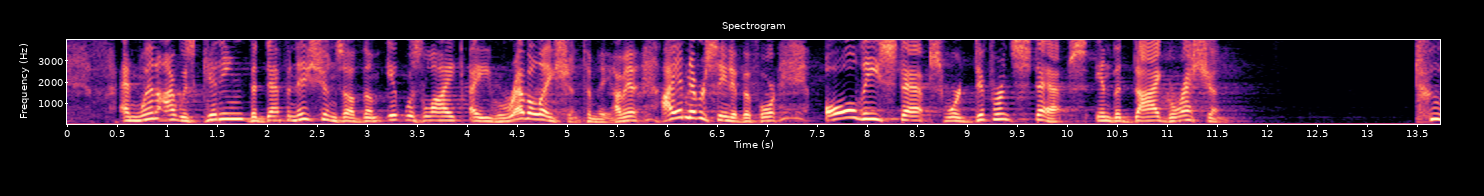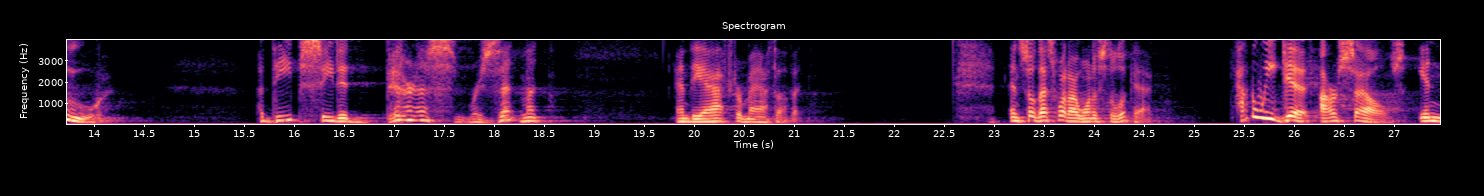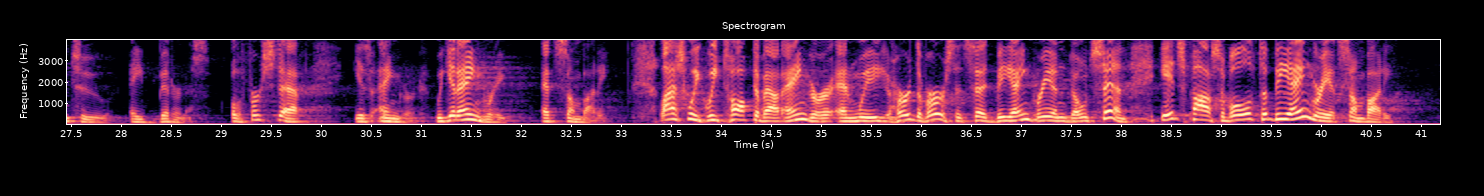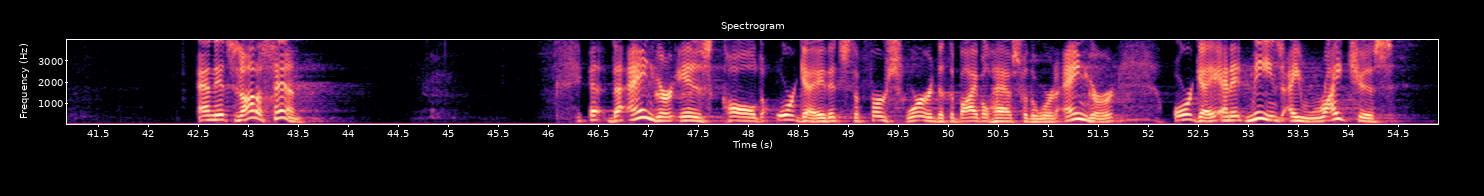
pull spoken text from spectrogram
And when I was getting the definitions of them, it was like a revelation to me. I mean, I had never seen it before. All these steps were different steps in the digression to a deep seated bitterness and resentment and the aftermath of it. And so that's what I want us to look at. How do we get ourselves into a bitterness? Well, the first step is anger. We get angry at somebody. Last week we talked about anger and we heard the verse that said, Be angry and don't sin. It's possible to be angry at somebody, and it's not a sin. Uh, the anger is called orge. That's the first word that the Bible has for the word anger orge, and it means a righteous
